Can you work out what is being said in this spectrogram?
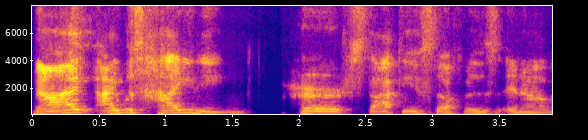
Now i i was hiding her stocking stuffers in a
